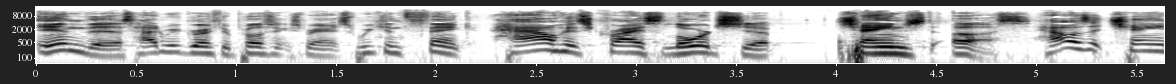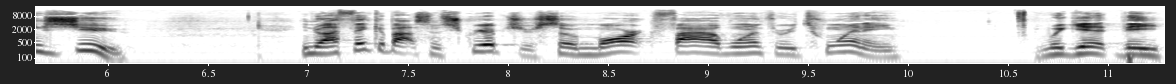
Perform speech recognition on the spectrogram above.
in this, how do we grow through personal experience? We can think, how has Christ's lordship changed us? How has it changed you? You know, I think about some scripture. So, Mark 5 1 through 20, we get the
